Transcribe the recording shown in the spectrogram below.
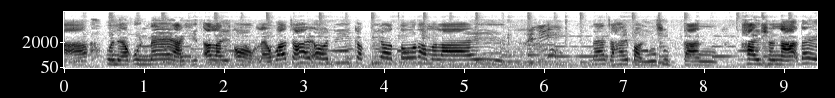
ะ วันนี้คุณแม่คิดอะไรออกแล้วว่าจะให้ออดี้กับพี่ออโต้ทำอะไร แม่จะให้เป่ายิงฉุบกัน ใครชนะได้ไอ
